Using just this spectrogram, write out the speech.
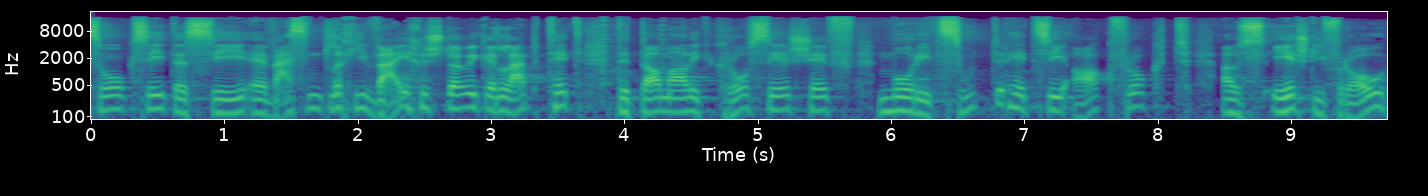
so gewesen, dass sie eine wesentliche Weichenstellung erlebt hat. Der damalige Crossair-Chef Moritz Sutter hat sie angefragt, als erste Frau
